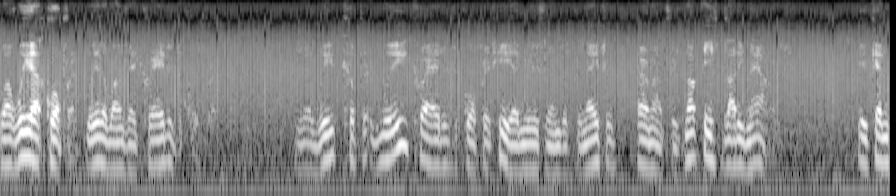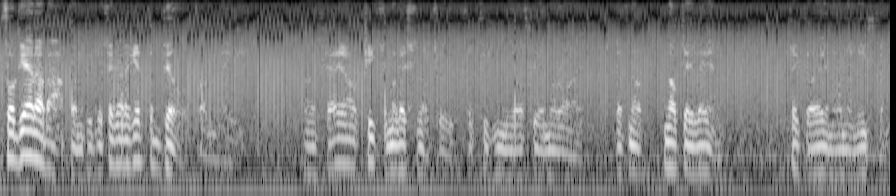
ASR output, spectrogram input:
Well, we are corporate. We're the ones that created the corporate. You know, we, we created the corporate here in New Zealand with the native paramount trees, not these bloody Maoris you can forget about them because they're going to get the bill from me. Okay, I'll teach them a lesson or two for kicking me off their marae, but not, not their land. Take the land underneath them.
